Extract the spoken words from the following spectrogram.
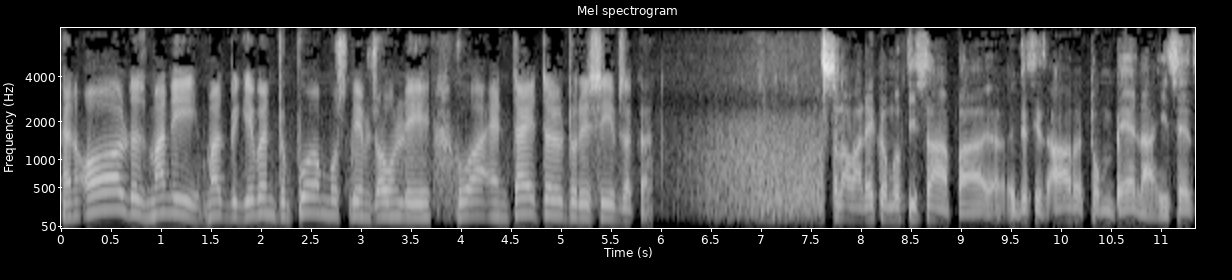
And all this money must be given to poor Muslims only who are entitled to receive zakat. Assalamu alaikum, Mufti Saab. Uh, this is R. Tombela. He says,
